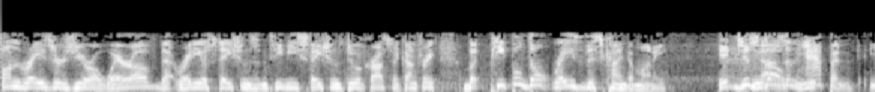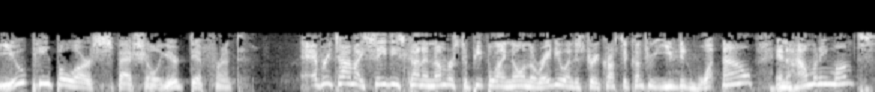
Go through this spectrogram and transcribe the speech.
fundraisers you're aware of that radio stations and TV stations do across the country, but people don't raise this kind of money. It just No, doesn't you- happen. You people are special. You're different. Every time I see these kind of numbers to people I know in the radio industry across the country, you did what now? In how many months?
